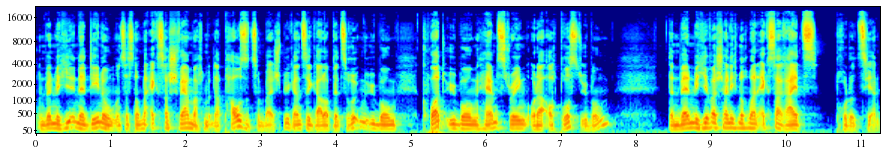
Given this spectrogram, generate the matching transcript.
Und wenn wir hier in der Dehnung uns das nochmal extra schwer machen, mit einer Pause zum Beispiel, ganz egal ob jetzt Rückenübung, Quadübung, Hamstring oder auch Brustübung, dann werden wir hier wahrscheinlich nochmal einen extra Reiz produzieren.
